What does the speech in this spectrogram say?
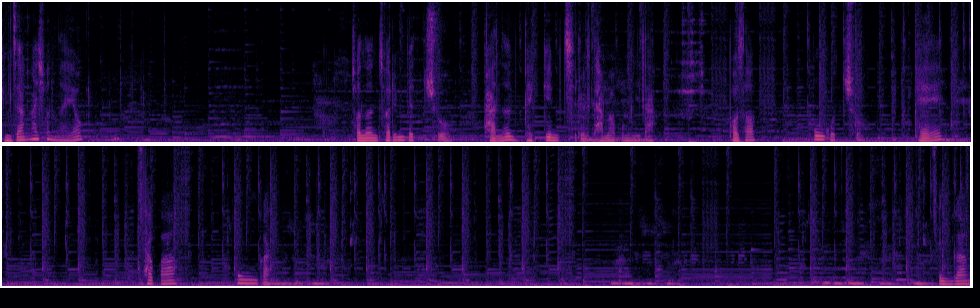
김장하셨나요? 저는 절임 배추, 반은 백김치를 담아 봅니다. 버섯, 홍고추, 배, 사과, 홍간, 생강,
